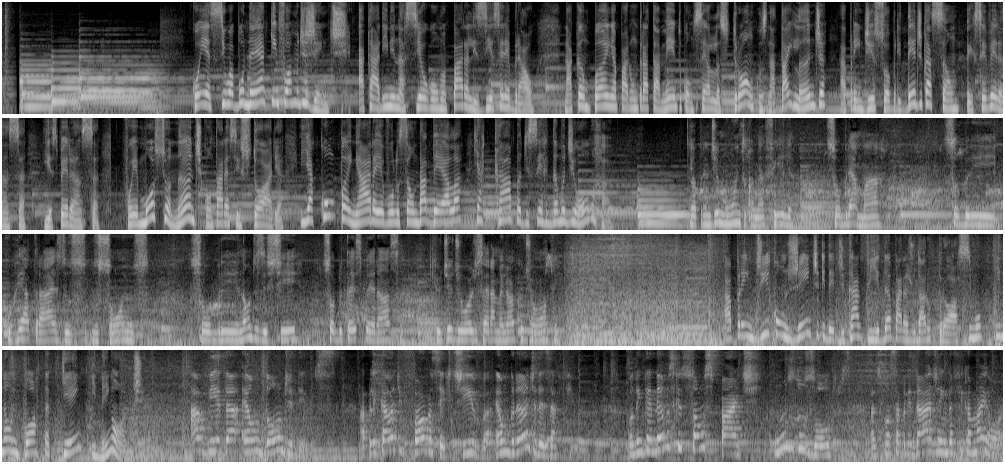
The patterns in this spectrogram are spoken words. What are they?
Conheci uma boneca em forma de gente. A Karine nasceu com uma paralisia cerebral. Na campanha para um tratamento com células troncos na Tailândia, aprendi sobre dedicação, perseverança e esperança. Foi emocionante contar essa história e acompanhar a evolução da Bela, que acaba de ser dama de honra. Eu aprendi muito com a minha filha sobre amar, sobre correr atrás dos, dos sonhos, sobre não desistir, sobre ter esperança que o dia de hoje será melhor que o de ontem. Aprendi com gente que dedica a vida para ajudar o próximo e não importa quem e nem onde. A vida é um dom de Deus. Aplicá-la de forma assertiva é um grande desafio. Quando entendemos que somos parte uns dos outros, a responsabilidade ainda fica maior.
